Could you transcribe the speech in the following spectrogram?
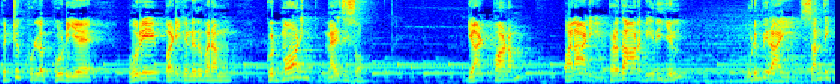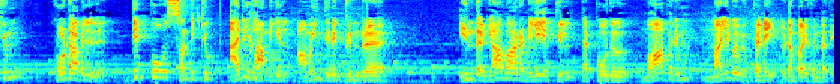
பெற்றுக்கொள்ளக்கூடிய ஒரே வணிக நிறுவனம் good morning multi shop Yazhpanam பலாடி பிரதான வீதியில் உடும்பிராய் சந்திக்கும் கோண்டாவில் டிப்போ சந்திக்கும் அருகாமையில் அமைந்திருக்கின்ற இந்த வியாபார நிலையத்தில் தற்போது மாபெரும் மலிவு விற்பனை இடம்பெறுகின்றது.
